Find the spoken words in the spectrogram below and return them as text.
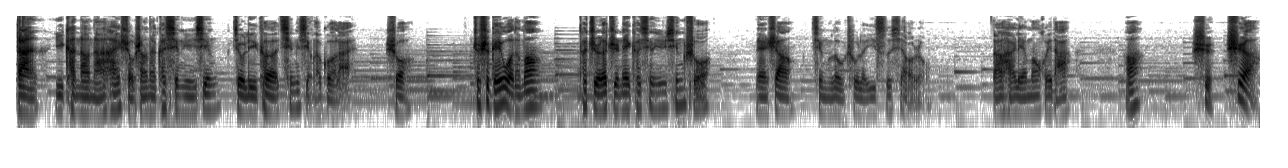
但一看到男孩手上那颗幸运星，就立刻清醒了过来，说：“这是给我的吗？”他指了指那颗幸运星，说。脸上竟露出了一丝笑容，男孩连忙回答：“啊，是是啊。”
